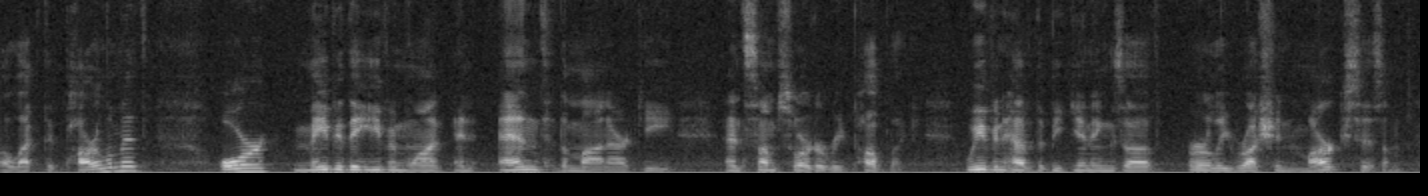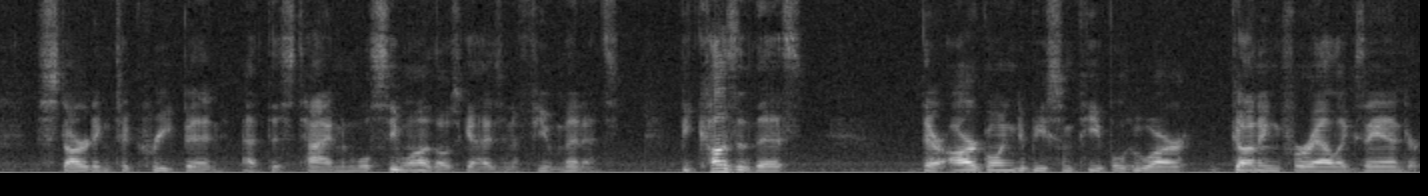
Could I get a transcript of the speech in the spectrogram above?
elected parliament, or maybe they even want an end to the monarchy and some sort of republic. We even have the beginnings of early Russian Marxism starting to creep in at this time, and we'll see one of those guys in a few minutes. Because of this, there are going to be some people who are gunning for Alexander.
